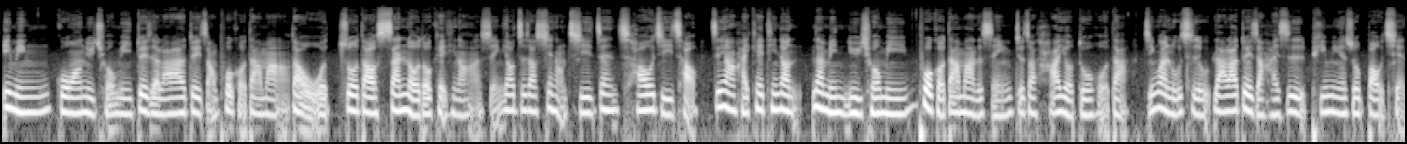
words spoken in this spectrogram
一名国王女球迷对着拉拉队长破口大骂，到我坐到三楼都可以听到她的声音。要知道现场其实真超级吵，这样还可以听到那名女球迷破口大骂的声音，就知道她有多火大。尽管如此，拉拉队长还是拼命的说抱歉。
